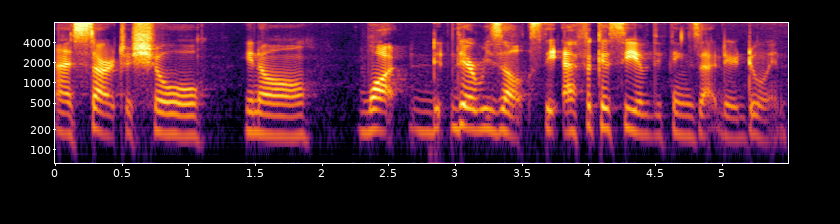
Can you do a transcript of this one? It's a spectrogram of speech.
and start to show, you know, what their results, the efficacy of the things that they're doing.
